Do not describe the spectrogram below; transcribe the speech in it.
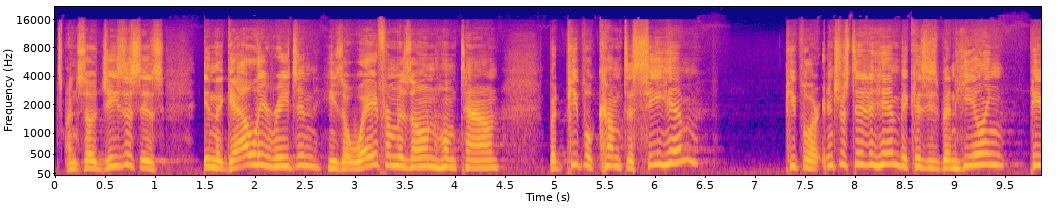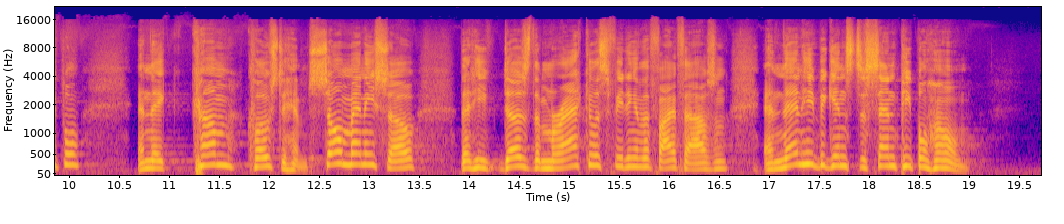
And so Jesus is in the Galilee region. He's away from his own hometown, but people come to see him. People are interested in him because he's been healing people, and they come close to him. So many so that he does the miraculous feeding of the 5,000, and then he begins to send people home.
